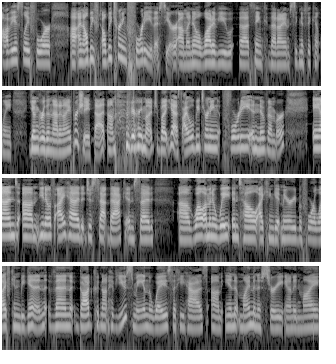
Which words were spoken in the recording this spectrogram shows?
obviously for uh, and i'll be i'll be turning 40 this year. Um, i know a lot of you uh, think that i am significantly younger than that and i appreciate that um, very much. But yes i will be turning 40 in november. And um, you know if i had just sat back and said um, well, I'm going to wait until I can get married before life can begin, then God could not have used me in the ways that He has um, in my ministry and in my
